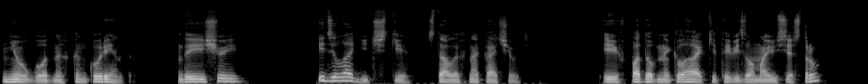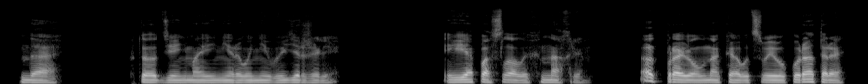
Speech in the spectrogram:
неугодных конкурентов. Да еще и идеологически стал их накачивать. И в подобной клоаке ты видел мою сестру? Да. В тот день мои нервы не выдержали. И я послал их нахрен. Отправил в нокаут своего куратора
